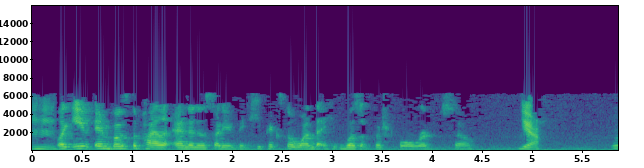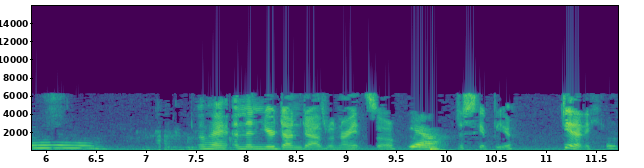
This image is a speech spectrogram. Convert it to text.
Mhm. Like in both the pilot and in the study, I think he picks the one that he wasn't pushed forward. So. Yeah. Okay, and then you're done, Jasmine, right? So Yeah. just skip you. Get out of here.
